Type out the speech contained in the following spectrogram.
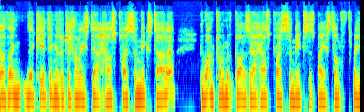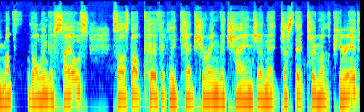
I think the key thing is we just released our house price index data. The one problem we've got is our house price index is based on three month rolling of sales. So it's not perfectly capturing the change in that just that two month period.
